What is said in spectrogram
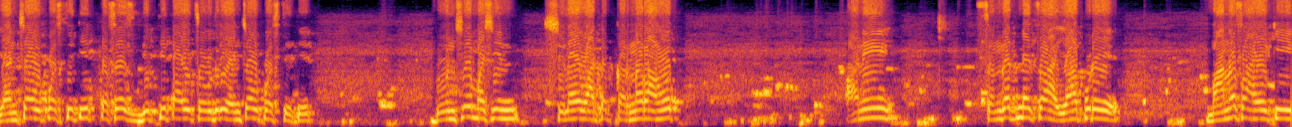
यांच्या उपस्थितीत तसेच दीप्तीताई चौधरी यांच्या उपस्थितीत दोनशे मशीन शिलाई वाटप करणार आहोत. आणि संघटनेचा यापुढे मानस आहे की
